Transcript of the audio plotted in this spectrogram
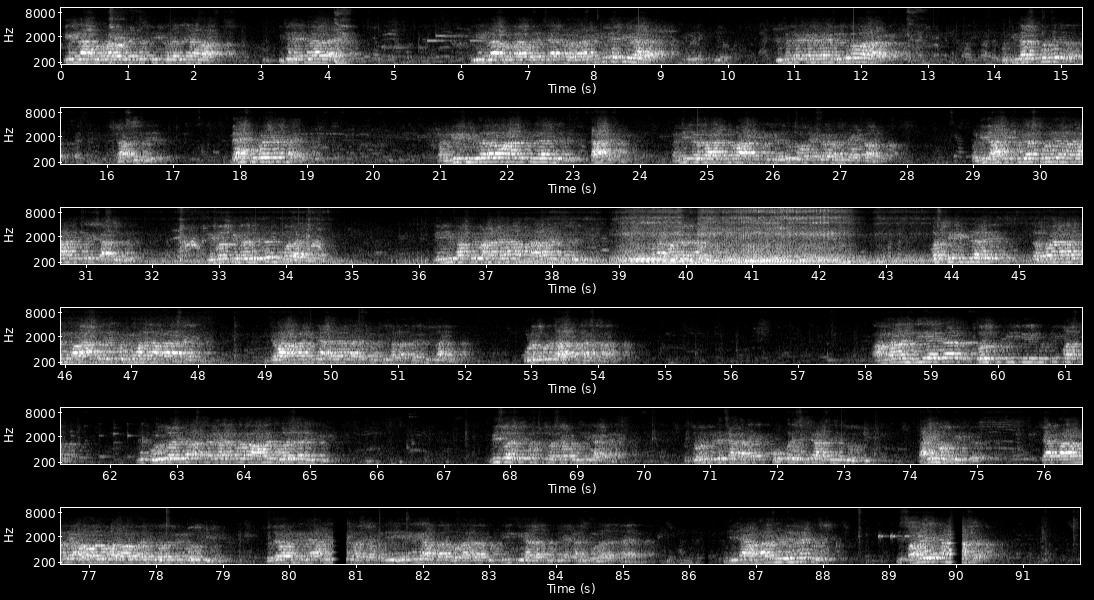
तीन लाख रुपयापर्यंत तीन कर्ज आणला. किती टक्के व्याज आहे तीन लाख रुपयापर्यंत त्या कर्जाला किती टक्के व्याज आहे शून्य टक्क्याने काय मिळतो का बाजारात मग ती व्याज कोण देत? शासन देत. बँक फुकट देत नाही. पण वीस युद्धाला बारा टक्के व्याज देतो दहा टक्के. आणि कर्जाला बारा टक्के देतो दोन टक्क्याला माझी बँक चालू पण हे दहा टक्के व्याज कोण देणार बारा टक्के शासन देते निमत केंद्र देतं निमत आहे नेहमी फास्ट वाहणाऱ्या महाराष्ट्रात वस्ती किती झाले दसऱ्याला तुम्ही मला असं तरी कोटी मला आमदार असायचे जेव्हा आम्हाला किती असायला त्याचं पंचवीस हजार पंचवीस लाख पुढे पुढे झाला पन्नास लाख आमदारांना निधी यायचा दोन कोटी तीन कोटी पाच कोटी म्हणजे पुढे रस्ता केला तेव्हा गावाने डोळे साजरी वीस वर्ष पंचवीस वर्षापूर्वी घटना आहे. तरुण पिढी सांगणार की खूप परिस्थिती अडचणीची होती. काही नव्हती इथं. त्या काळामध्ये हळूहळू हळूहळू हळू डेव्हलपमेंट होत. गेली सुदैवाने गेल्या अडीच वर्षामध्ये एकही आमदार दोन हजार कोटी तीन हजार कोटीच्या खाली बोलायलाच तयार नाही. म्हणजे जे काय आमदार मिळलेले नाही पैसे. ती समाजाचे काम असतात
